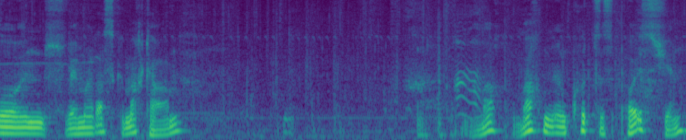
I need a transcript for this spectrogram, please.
Und wenn wir das gemacht haben, mach, machen wir ein kurzes Päuschen.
